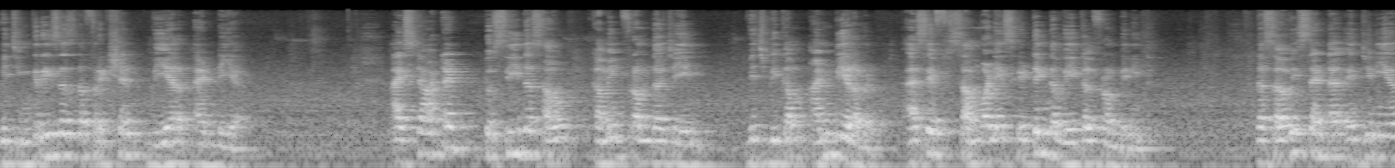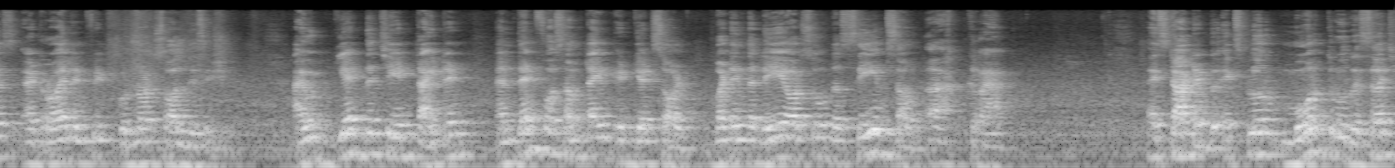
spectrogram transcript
which increases the friction, wear and tear. I started to see the sound coming from the chain which become unbearable as if someone is hitting the vehicle from beneath. The service center engineers at Royal Enfield could not solve this issue. I would get the chain tightened and then for some time it gets solved but in the day or so the same sound, ah crap. I started to explore more through research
